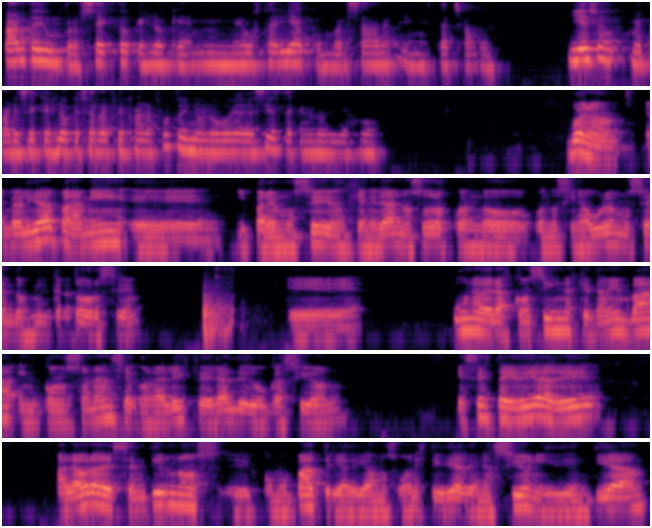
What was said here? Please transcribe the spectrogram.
parte de un proyecto que es lo que me gustaría conversar en esta charla. Y eso me parece que es lo que se refleja en la foto y no lo voy a decir hasta que no lo digas vos. Bueno, en realidad para mí eh, y para el museo en general, nosotros cuando, cuando se inauguró el museo en 2014, eh, una de las consignas que también va en consonancia con la Ley Federal de Educación es esta idea de, a la hora de sentirnos eh, como patria, digamos, o en esta idea de nación y de identidad,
